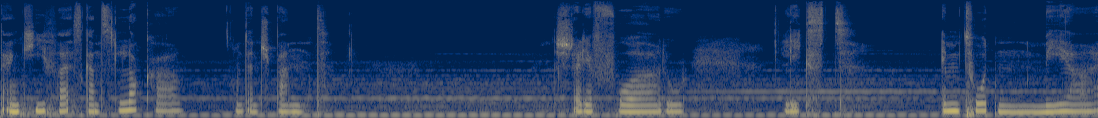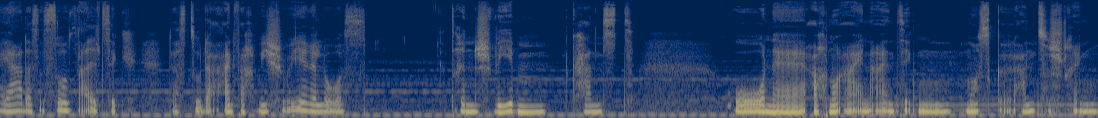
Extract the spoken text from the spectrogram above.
Dein Kiefer ist ganz locker und entspannt. Stell dir vor, du liegst im toten Meer. Ja, das ist so salzig dass du da einfach wie schwerelos drin schweben kannst, ohne auch nur einen einzigen Muskel anzustrengen.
